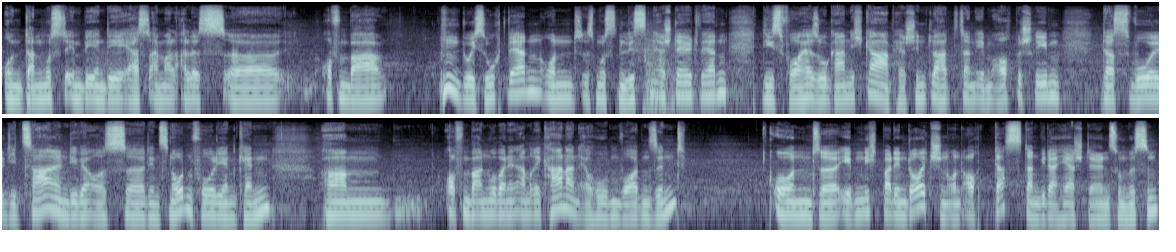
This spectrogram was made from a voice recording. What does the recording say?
Und dann musste im BND erst einmal alles äh, offenbar durchsucht werden und es mussten Listen erstellt werden, die es vorher so gar nicht gab. Herr Schindler hat dann eben auch beschrieben, dass wohl die Zahlen, die wir aus äh, den Snowden-Folien kennen, ähm, offenbar nur bei den Amerikanern erhoben worden sind und äh, eben nicht bei den Deutschen. Und auch das dann wieder herstellen zu müssen,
